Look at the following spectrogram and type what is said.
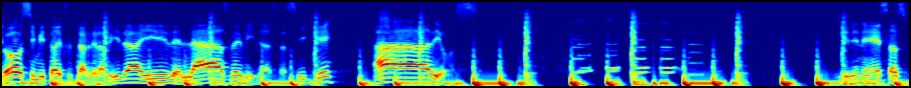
Los invito a disfrutar de la vida y de las bebidas. Así que, adiós. Miren esas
